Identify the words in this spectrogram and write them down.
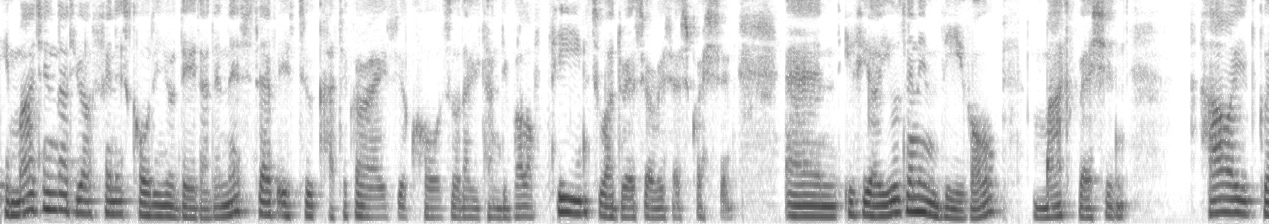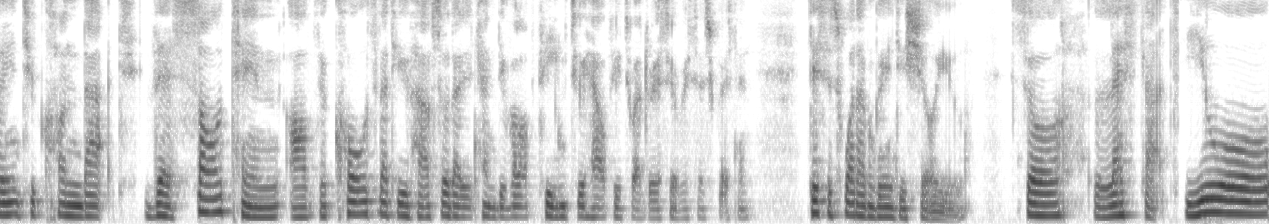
Imagine that you have finished coding your data. The next step is to categorize your code so that you can develop themes to address your research question. And if you are using NVivo, Mac version, how are you going to conduct the sorting of the codes that you have so that you can develop themes to help you to address your research question? This is what I'm going to show you. So let's start. You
